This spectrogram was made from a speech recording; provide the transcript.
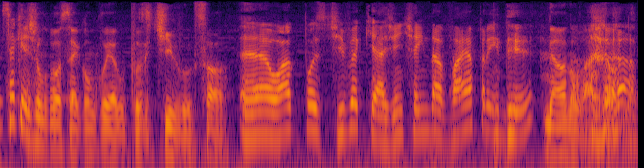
Será que a gente não consegue concluir algo positivo só? É, o algo positivo é que a gente ainda vai aprender. Não, não vai. Não, não.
